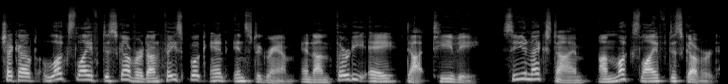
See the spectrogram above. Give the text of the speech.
Check out Lux Life Discovered on Facebook and Instagram and on 30a.tv. See you next time on Lux Life Discovered.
